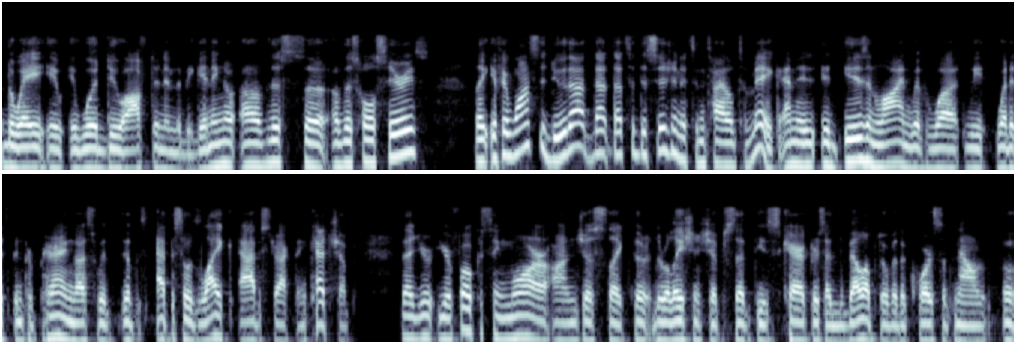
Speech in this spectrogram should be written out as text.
the way it, it would do often in the beginning of, of this uh, of this whole series. Like if it wants to do that, that that's a decision it's entitled to make, and it, it is in line with what we what it's been preparing us with episodes like Abstract and Ketchup, that you're you're focusing more on just like the the relationships that these characters have developed over the course of now uh,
